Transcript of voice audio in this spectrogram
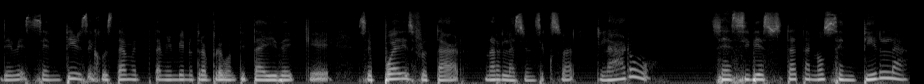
debe sentirse. Justamente también viene otra preguntita ahí de que se puede disfrutar una relación sexual. Claro, o sea, si de eso se trata, no sentirla,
